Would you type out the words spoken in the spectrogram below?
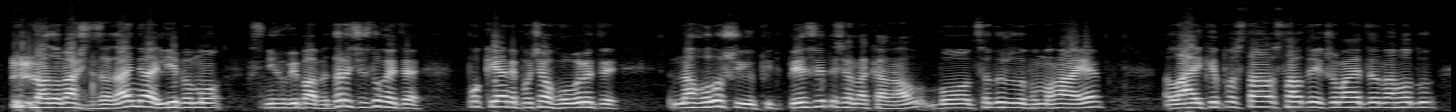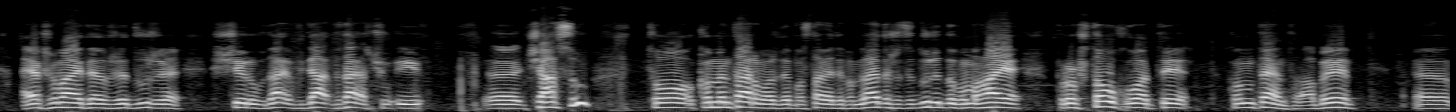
на домашнє завдання ліпимо снігові баби. До речі, слухайте, поки я не почав говорити, наголошую, підписуйтеся на канал, бо це дуже допомагає. Лайки постав, якщо маєте нагоду. А якщо маєте вже дуже щиру вда- вда- вдачу і е, часу, то коментар можете поставити. Пам'ятайте, що це дуже допомагає проштовхувати контент, аби е,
